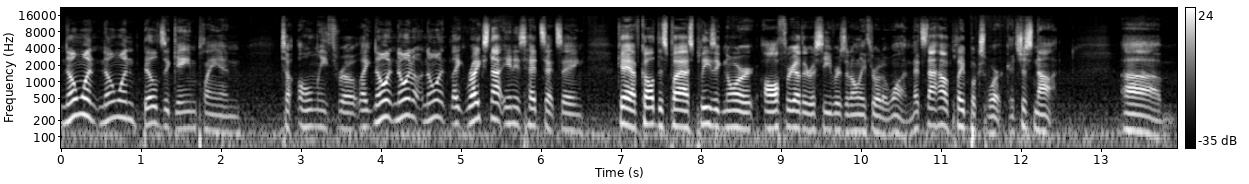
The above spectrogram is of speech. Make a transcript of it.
no one no one builds a game plan to only throw like no one no one no one like Reich's not in his headset saying, "Okay, I've called this pass. Please ignore all three other receivers and only throw to one." That's not how playbooks work. It's just not. Um,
